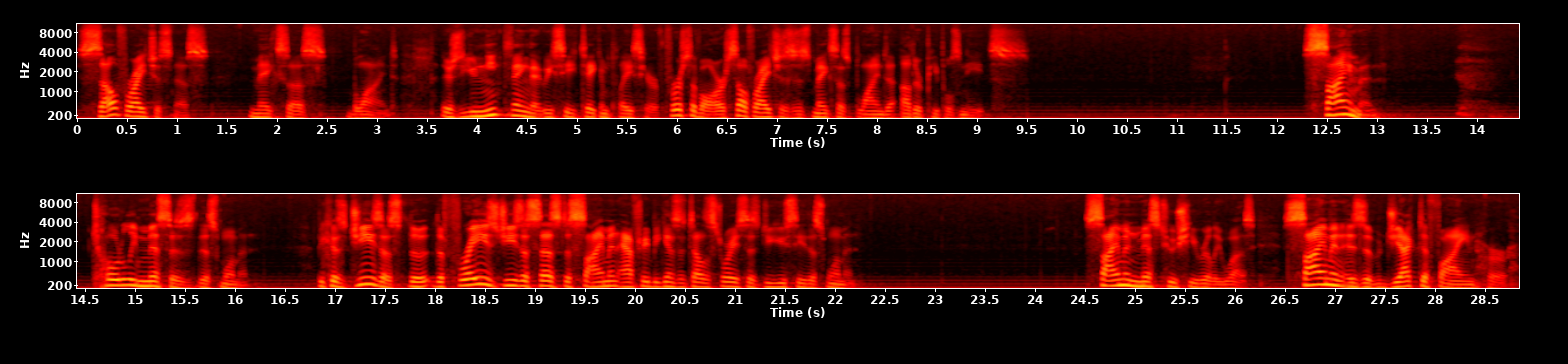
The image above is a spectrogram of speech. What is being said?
Self righteousness makes us blind. There's a unique thing that we see taking place here. First of all, our self righteousness makes us blind to other people's needs. Simon totally misses this woman. Because Jesus, the, the phrase Jesus says to Simon after he begins to tell the story, he says, Do you see this woman? Simon missed who she really was. Simon is objectifying her.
